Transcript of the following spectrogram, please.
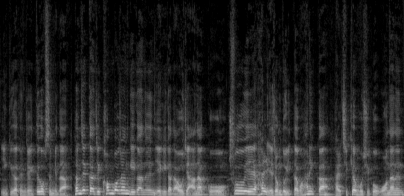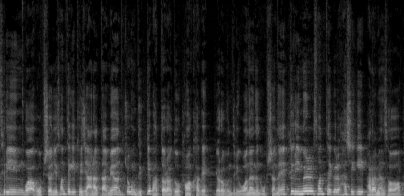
인기가 굉장히 뜨겁습니다. 현재까지 컨버전 기간은 얘기가 나오지 않았고 추후에 할 예정도 있다고 하니까 잘 지켜보시고 원하는 트림과 옵션이 선택이 되지 않았다면 조금 늦게 봤더라도 정확하게 여러분들이 원하는 옵션의 트림을 선택을 하시기 바라면서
